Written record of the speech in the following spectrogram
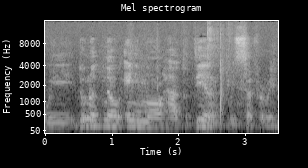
we do not know anymore how to deal with suffering.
